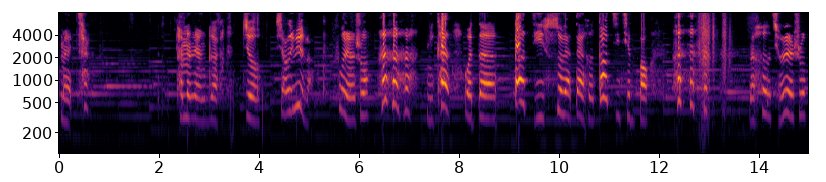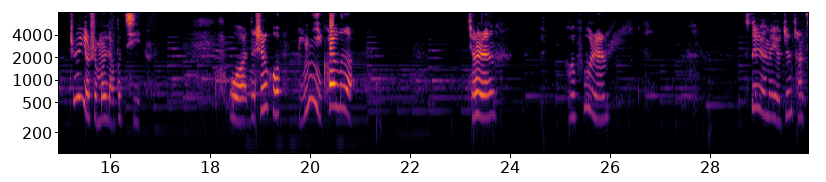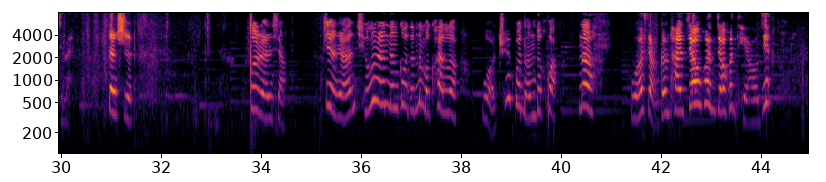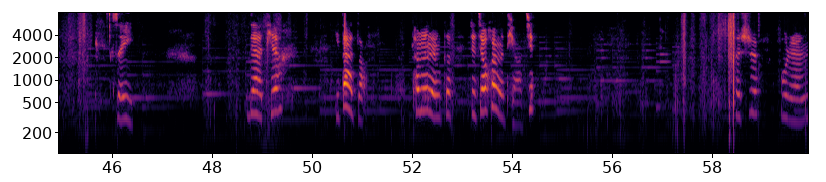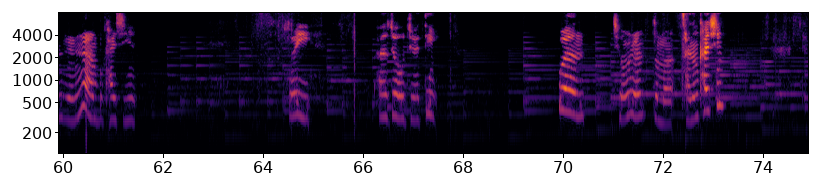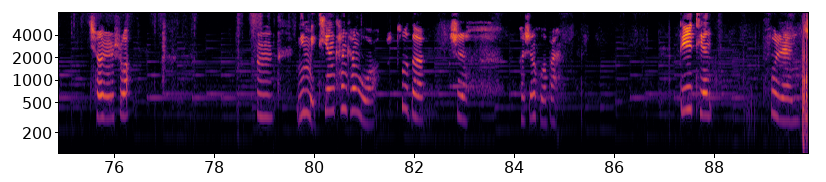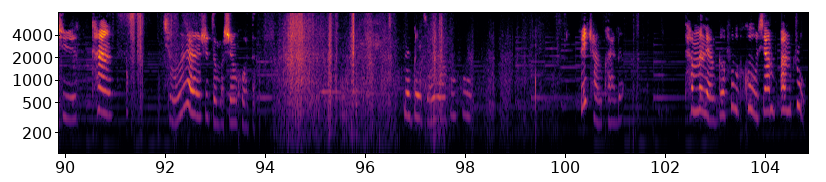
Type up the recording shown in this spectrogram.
买菜，他们两个就相遇了。富人说：“哈哈哈，你看我的高级塑料袋和高级钱包。”哈哈哈。然后穷人说：“这有什么了不起？我的生活比你快乐。”穷人和富人虽然没有争吵起来，但是富人想，既然穷人能过得那么快乐，我却不能的话，那我想跟他交换交换条件。所以第二天一大早，他们两个。就交换了条件，可是富人仍然不开心，所以他就决定问穷人怎么才能开心。穷人说：“嗯，你每天看看我做的。”是和生活吧。第一天，富人去看穷人是怎么生活的。那对穷人夫妇非常快乐，他们两个互互相帮助，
